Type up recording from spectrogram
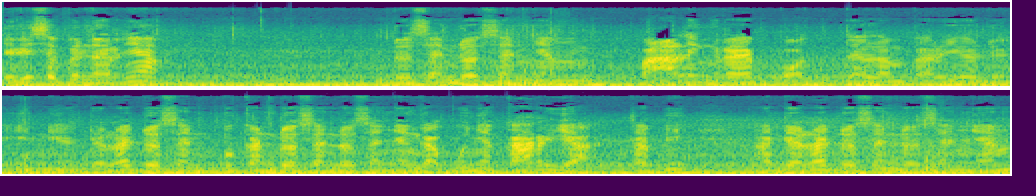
Jadi sebenarnya dosen-dosen yang paling repot dalam periode ini adalah dosen bukan dosen-dosen yang nggak punya karya, tapi adalah dosen-dosen yang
